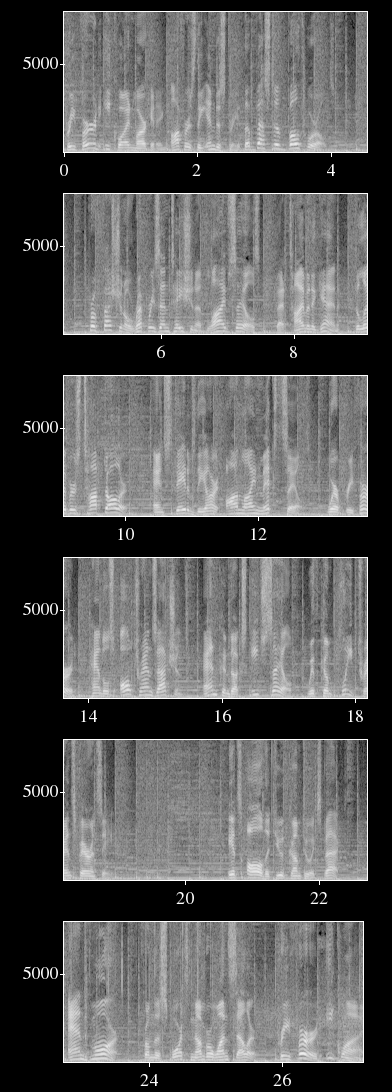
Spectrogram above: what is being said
Preferred Equine Marketing offers the industry the best of both worlds. Professional representation at live sales that time and again delivers top dollar, and state of the art online mixed sales where Preferred handles all transactions and conducts each sale with complete transparency. It's all that you've come to expect, and more from the sport's number one seller, Preferred Equine.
